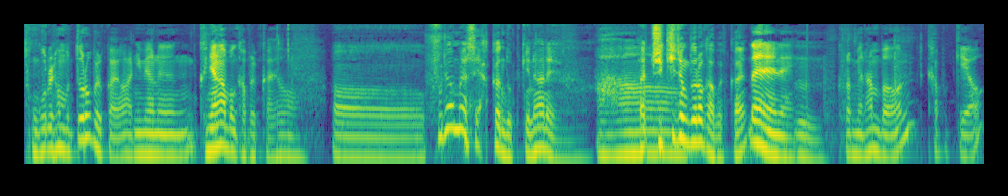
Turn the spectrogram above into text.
동굴을 한번 뚫어볼까요? 아니면은 그냥 한번 가볼까요? 어, 후렴에서 약간 높긴 하네요. 아, 한 G키 정도로 가볼까요? 네네네. 음. 그러면 한번 가볼게요.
